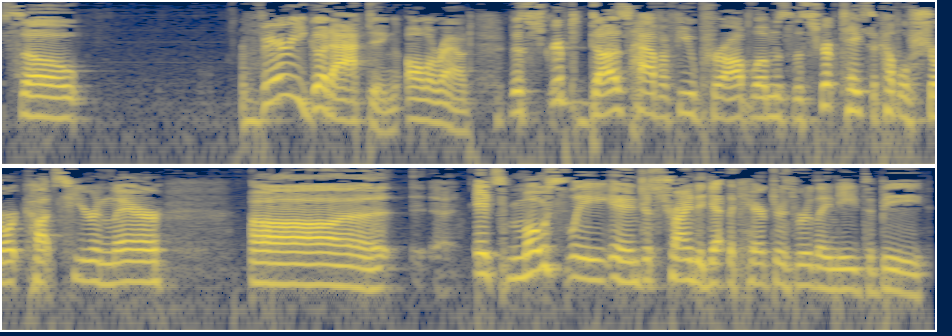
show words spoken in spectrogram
So, very good acting all around. The script does have a few problems. The script takes a couple shortcuts here and there. Uh, it's mostly in just trying to get the characters where they need to be.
